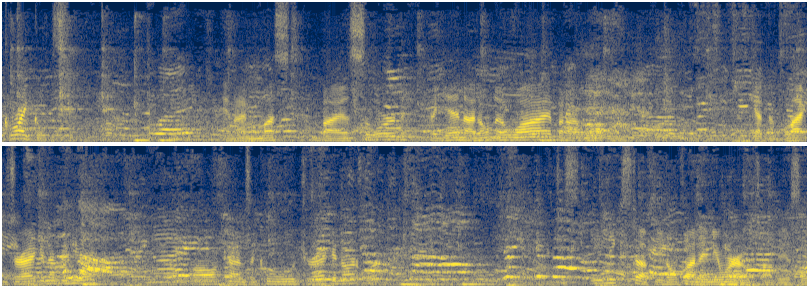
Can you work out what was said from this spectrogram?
Greikels. And I must buy a sword. Again, I don't know why, but I want one. Got the black dragon over here. All kinds of cool dragon artwork. Just unique stuff you don't find anywhere else, obviously.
